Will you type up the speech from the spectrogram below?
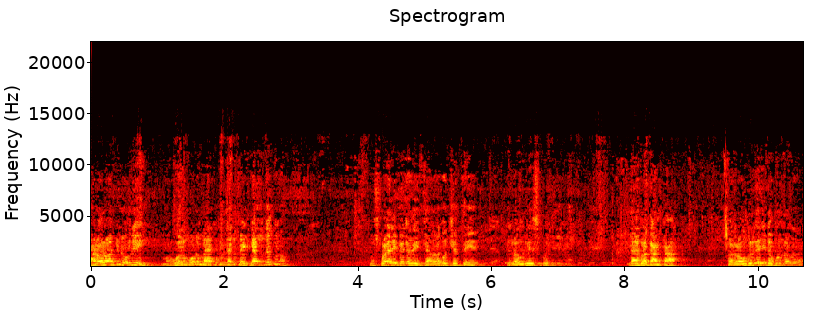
ఆడవాళ్ళు అంటే ఉంది మగవాళ్ళు కూడా మేకప్ దాన్ని బయటకు వెళ్ళలేదు మనం. అయిపోయి కదా ఈ తెల్లకి వచ్చేస్తే రంగులు వేసుకొని. దానికి ఒక గంట. మరి రంగులు తెచ్చి డబ్బులు కదా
